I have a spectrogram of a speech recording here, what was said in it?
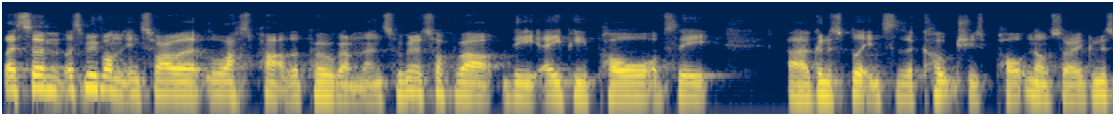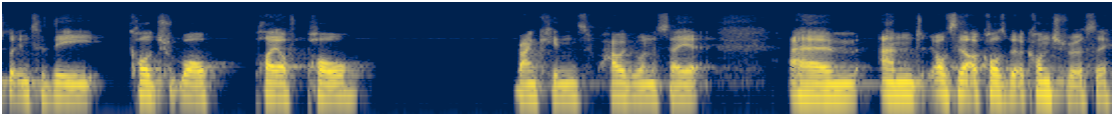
Let's um let's move on into our last part of the program then. So we're going to talk about the AP poll. Obviously, uh, going to split into the coaches poll. No, sorry, going to split into the college football playoff poll rankings, however you want to say it. Um, and obviously that'll cause a bit of controversy.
